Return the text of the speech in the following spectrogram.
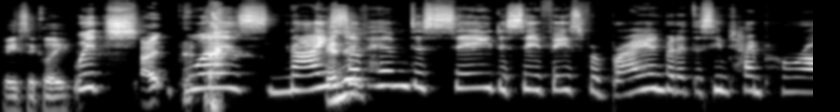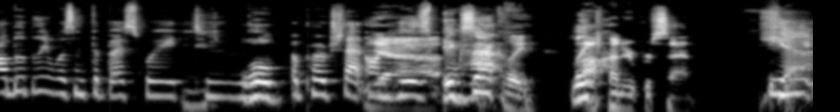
basically Which I- was nice then- of him to say to save face for Brian, but at the same time probably wasn't the best way to Well, approach that on Yeah, his behalf. exactly like hundred percent. He- Yeah.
